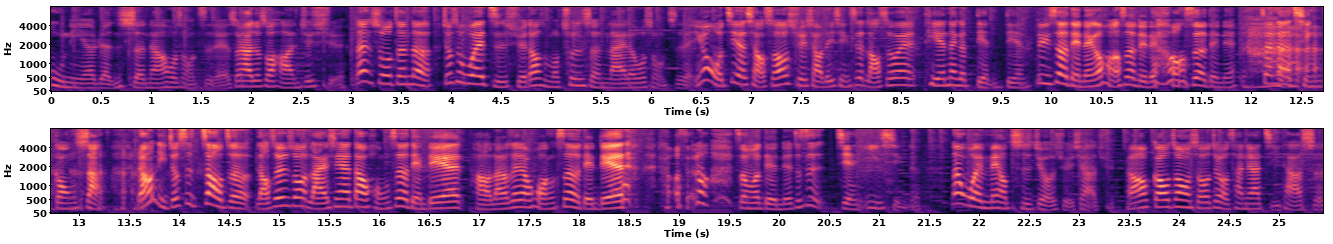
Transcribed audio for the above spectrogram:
误你的人生啊或什么之类的，所以他就说好，你去学。但说真的，就是我也只学到什么春神来了或什么之类，因为我记得小时候学小提琴是老师会贴那个点点，绿色点点跟黄色点点，红色点点 在那个琴弓上，然后你就是照着老师会说，来，现在到红色点点，好，然后再到黄色点点，然后再到什么点点，就是简易型的。那我也没有持久的学下去，然后高中的时候就有参加吉他社，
